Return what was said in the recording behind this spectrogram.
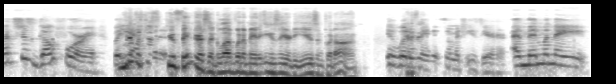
let's just go for it but yeah if it's just two fingers, a glove would have made it easier to use and put on. it would have made it so much easier. And then when they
